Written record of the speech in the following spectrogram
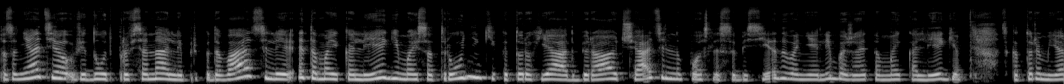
Занятия ведут профессиональные преподаватели. Это мои коллеги, мои сотрудники, которых я отбираю тщательно после собеседования, либо же это мои коллеги, с которыми я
